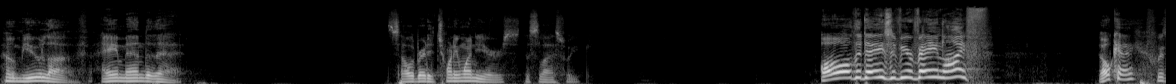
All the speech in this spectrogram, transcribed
whom you love. Amen to that. Celebrated 21 years this last week. All the days of your vain life. Okay.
